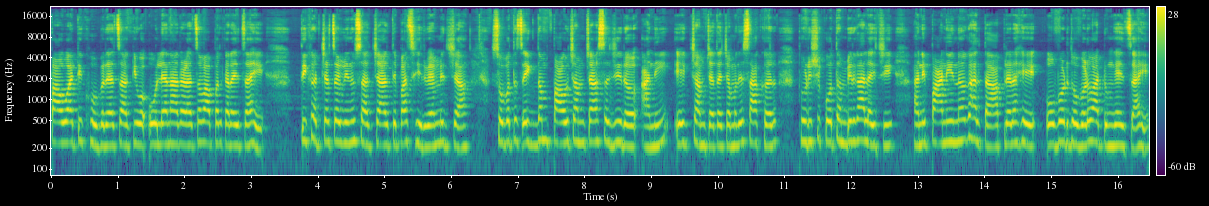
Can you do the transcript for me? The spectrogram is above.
पाववाटी खोबऱ्याचा किंवा ओल्या नारळाचा वापर करायचा आहे. तिखटच्या चवीनुसार चार ते पाच हिरव्या मिरच्या सोबतच एकदम पाव चमचा असं जिरं आणि एक चमचा त्याच्यामध्ये साखर थोडीशी कोथिंबीर घालायची आणि पाणी न घालता आपल्याला हे ओबडधोबड वाटून घ्यायचं आहे.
